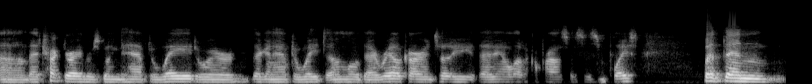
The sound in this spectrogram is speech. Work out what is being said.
um, that truck driver is going to have to wait or they're going to have to wait to unload that rail car until you, that analytical process is in place. But then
